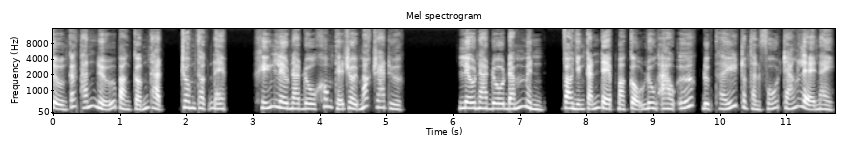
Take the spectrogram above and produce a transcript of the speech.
Tượng các thánh nữ bằng cẩm thạch trông thật đẹp, khiến Leonardo không thể rời mắt ra được. Leonardo đắm mình vào những cảnh đẹp mà cậu luôn ao ước được thấy trong thành phố tráng lệ này.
